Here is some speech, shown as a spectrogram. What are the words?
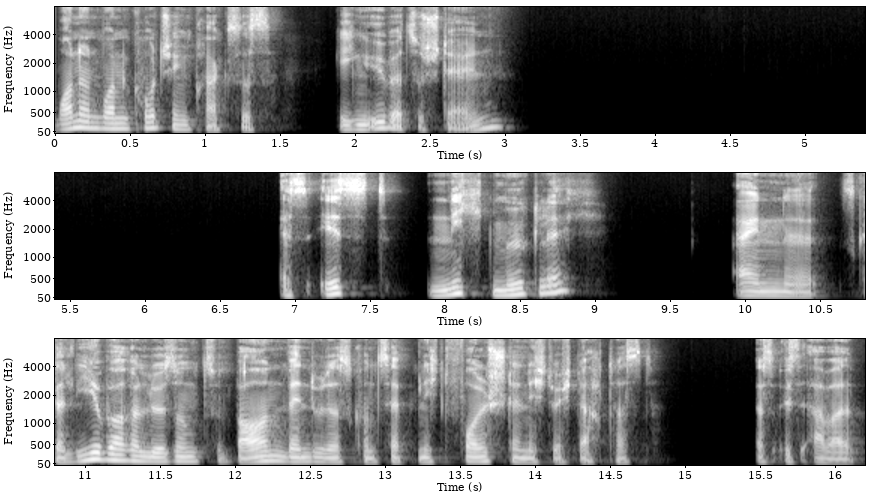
One-on-One-Coaching-Praxis gegenüberzustellen. Es ist nicht möglich, eine skalierbare Lösung zu bauen, wenn du das Konzept nicht vollständig durchdacht hast. Es ist aber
